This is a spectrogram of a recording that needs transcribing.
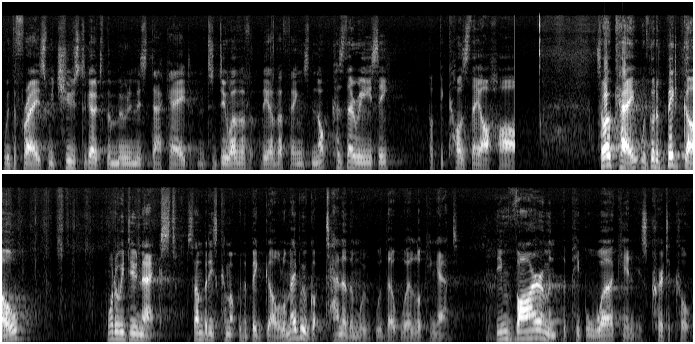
with the phrase, we choose to go to the moon in this decade and to do other, the other things, not because they're easy, but because they are hard. So, okay, we've got a big goal. What do we do next? Somebody's come up with a big goal, or maybe we've got 10 of them that we're looking at. The environment that people work in is critical.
